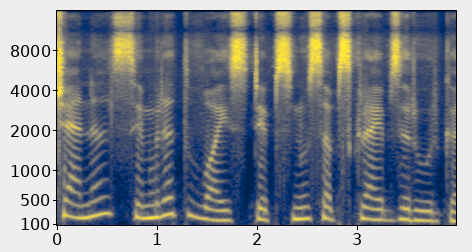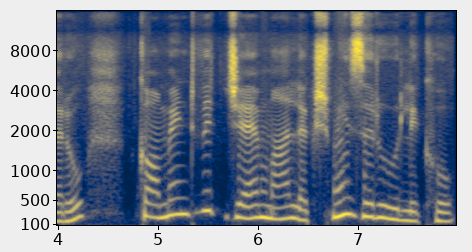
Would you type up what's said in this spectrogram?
ਚੈਨਲ ਸਿਮਰਤ ਵੌਇਸ ਟਿਪਸ ਨੂੰ ਸਬਸਕ੍ਰਾਈਬ ਜ਼ਰੂਰ ਕਰੋ ਕਮੈਂਟ ਵਿੱਚ ਜੈ ਮਾਂ ਲక్ష్ਮੀ ਜ਼ਰੂਰ ਲਿਖੋ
